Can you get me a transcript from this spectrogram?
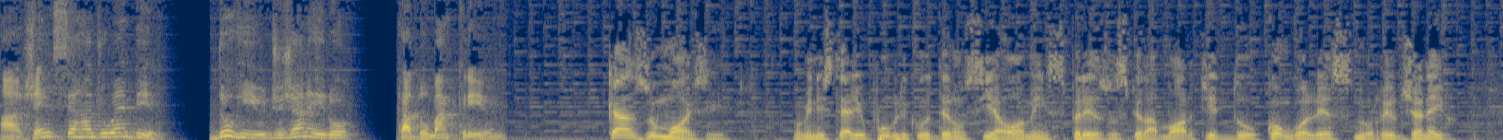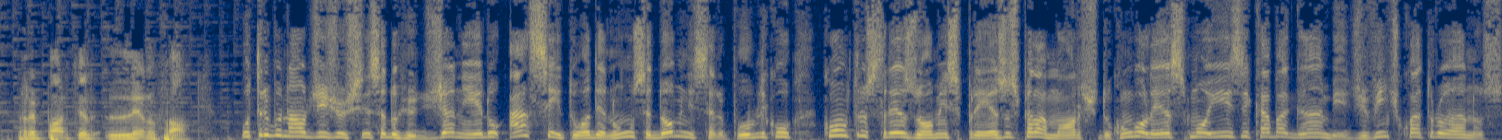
Agência Rádio Web do Rio de Janeiro, Cadu Macri. Caso Moise. O Ministério Público denuncia homens presos pela morte do congolês no Rio de Janeiro. Repórter Leno Falk. O Tribunal de Justiça do Rio de Janeiro aceitou a denúncia do Ministério Público contra os três homens presos pela morte do congolês Moise Kabagambi, de 24 anos.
